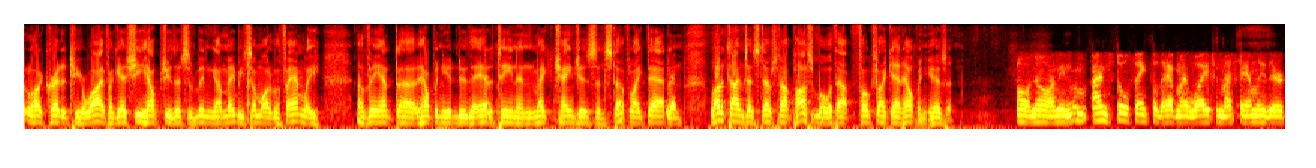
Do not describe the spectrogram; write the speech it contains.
lot of credit to your wife. I guess she helped you. This has been uh, maybe somewhat of a family event, uh, helping you do the editing and make changes and stuff like that. Yep. And a lot of times that stuff's not possible without folks like that helping you, is it? Oh no, I mean, I'm so thankful to have my wife and my family. They're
